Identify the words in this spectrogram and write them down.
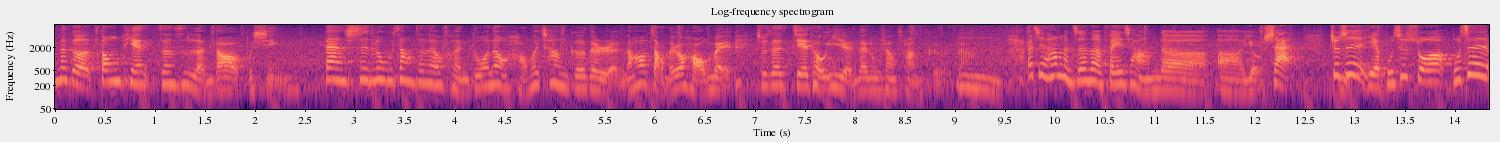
那个冬天真的是冷到不行。但是路上真的有很多那种好会唱歌的人，然后长得又好美，就在街头艺人，在路上唱歌这样。嗯，而且他们真的非常的呃友善，就是也不是说不是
